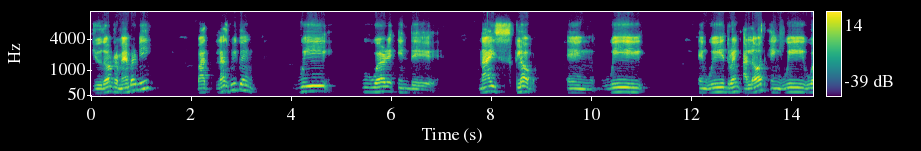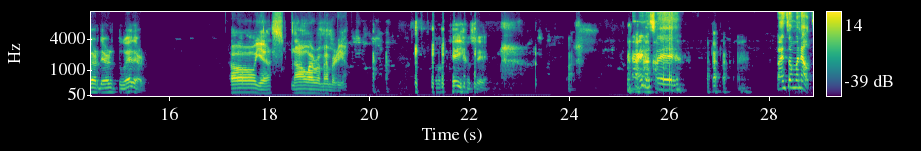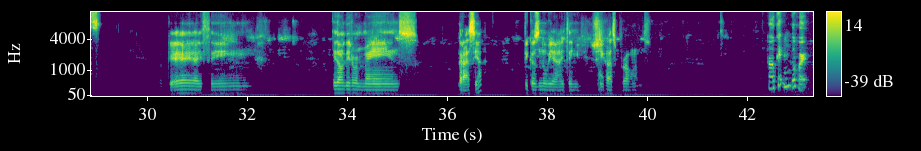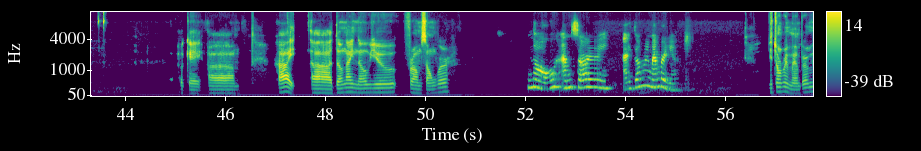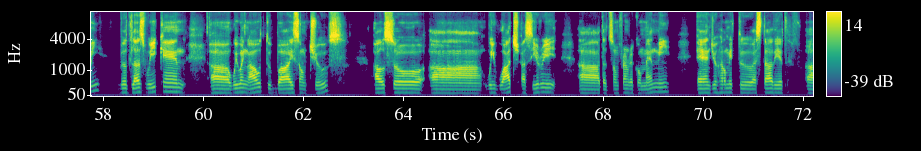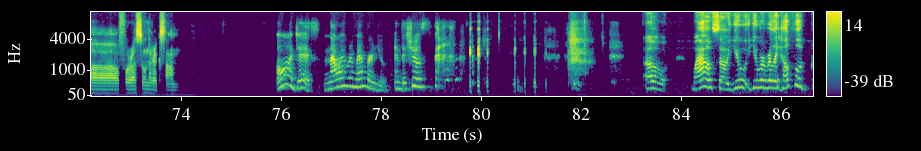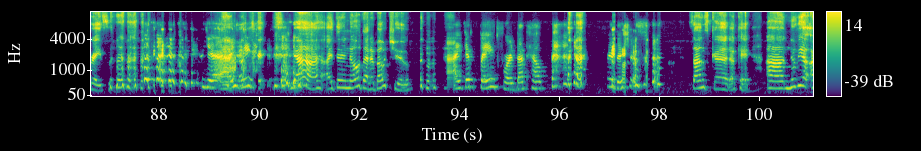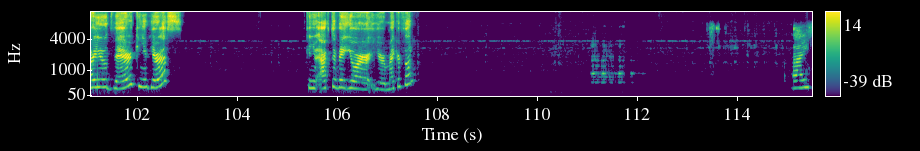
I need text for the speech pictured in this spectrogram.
You don't remember me? But last weekend, we were in the nice club and we and we drank a lot and we were there together. Oh, yes. Now I remember you. okay, Jose. All right, Jose. Find someone else. Okay, I think it only remains Gracia because Nubia, I think she has problems. Okay, go for it. Okay. Um, hi. Uh, don't I know you from somewhere? No, I'm sorry. I don't remember you. You don't remember me? But last weekend, uh, we went out to buy some shoes. Also, uh, we watched a series uh, that some friend recommend me, and you helped me to study it uh, for a sooner exam. Oh, yes. Now I remember you and the shoes. oh, wow. So you you were really helpful, Grace. yeah, I think. yeah, I didn't know that about you. I get paid for that help with the shoes. Sounds good. Okay. Uh, Nubia, are you there? Can you hear us? Can you activate your, your microphone? Hi.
